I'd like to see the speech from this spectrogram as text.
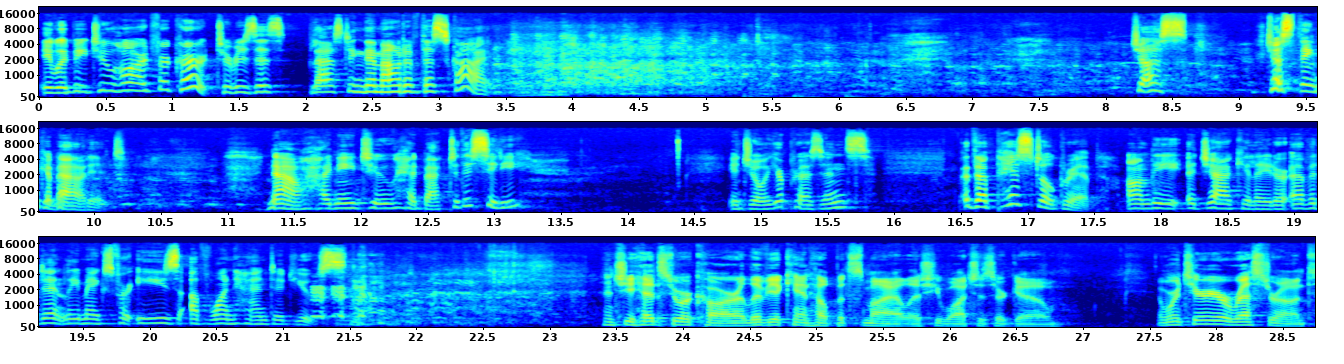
It would be too hard for Kurt to resist blasting them out of the sky. just just think about it. Now, I need to head back to the city. Enjoy your presents. The pistol grip on the ejaculator evidently makes for ease of one handed use. And she heads to her car. Olivia can't help but smile as she watches her go. And we're interior restaurant.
